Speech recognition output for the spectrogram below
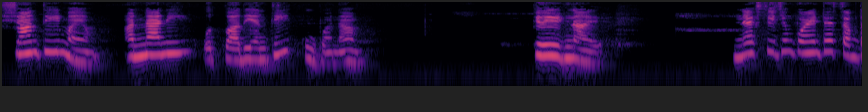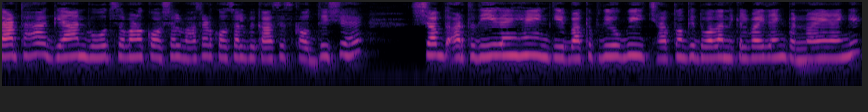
शांतिमयम अन्नानी उत्पादयंती कूपानाम। क्रीडनाय नेक्स्ट टीचिंग पॉइंट है, शब्दार्थ ज्ञान, बोध, श्रवण, कौशल, भाषण, कौशल विकास, इसका उद्देश्य है, शब्द अर्थ दिए गए हैं, इनके वाक्य प्रयोग भी छात्रों के द्वारा निकलवाए जाएँगे, बनवाए जाएँगे।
